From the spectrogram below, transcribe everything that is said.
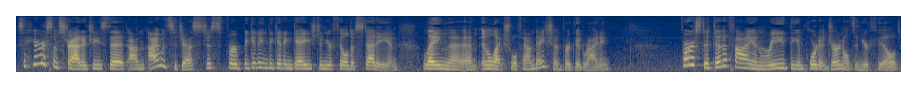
So here are some strategies that um, I would suggest just for beginning to get engaged in your field of study and laying the um, intellectual foundation for good writing. First, identify and read the important journals in your field.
